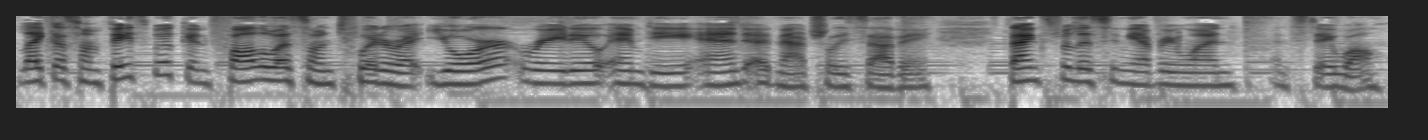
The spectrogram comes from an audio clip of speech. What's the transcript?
Like us on Facebook and follow us on Twitter at Your Radio MD and at Naturally Savvy. Thanks for listening, everyone, and stay well.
